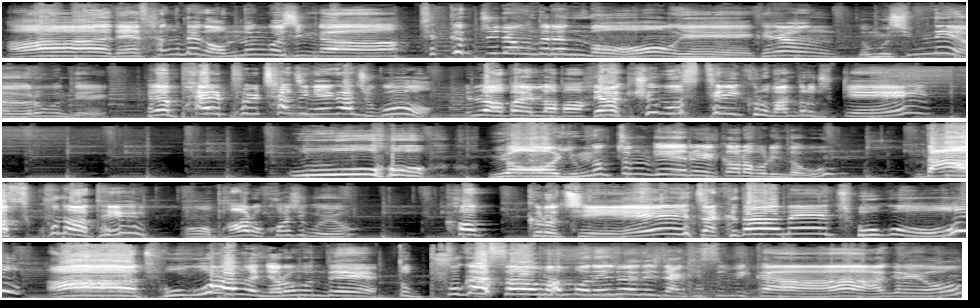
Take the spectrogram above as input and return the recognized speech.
아 내 상대가 없는 것인가? 특급 주령들은 뭐 예 그냥 너무 쉽네요 여러분들. 그냥 팔 풀 차징 해가지고 일로 와봐 일로 와봐. 내가 큐브 스테이크로 만들어줄게. 오, 야, 용역 전개를 깔아버린다고? 나 스쿠나한테? 어, 바로 컷이고요. 컷, 그렇지. 자, 그 다음에 조고. 아, 조고랑은 여러분들 또 푸가 싸움 한번 해줘야 되지 않겠습니까? 아, 그래요?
